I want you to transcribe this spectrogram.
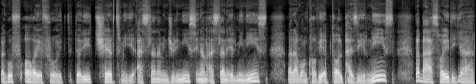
و گفت آقای فروید داری چرت میگی اصلا هم اینجوری نیست اینم اصلا علمی نیست و روانکاوی ابطال پذیر نیست و بحث های دیگر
